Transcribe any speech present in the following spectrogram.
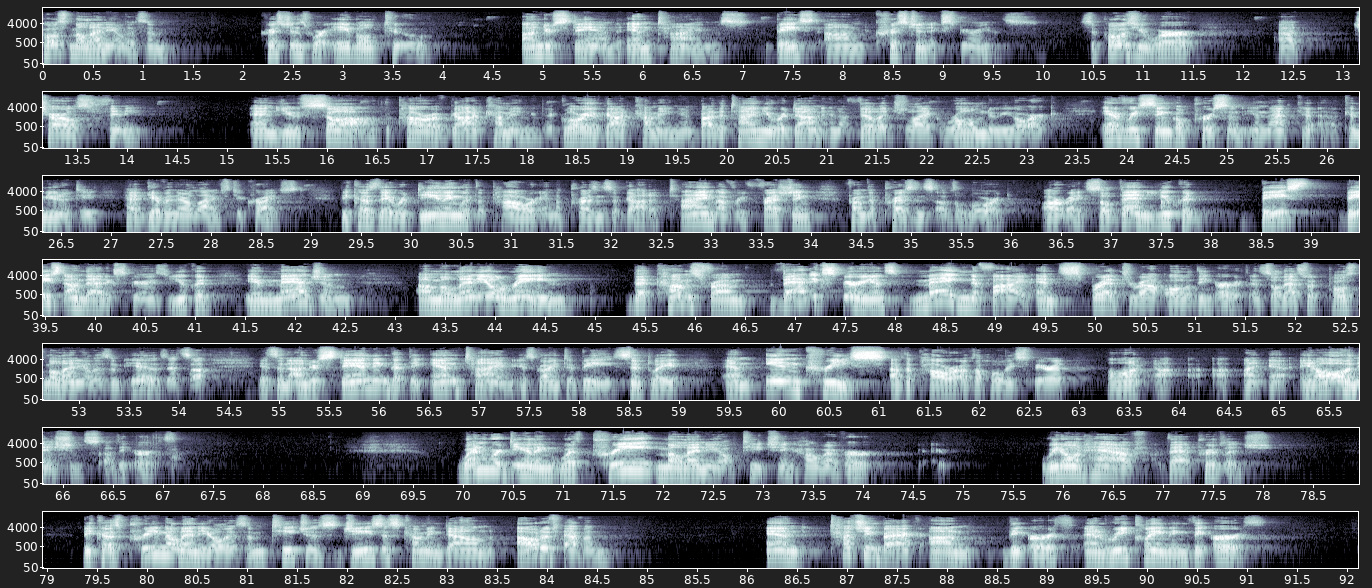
Postmillennialism, Christians were able to understand end times based on Christian experience. Suppose you were uh, Charles Finney and you saw the power of God coming, the glory of God coming, and by the time you were done in a village like Rome, New York, every single person in that uh, community had given their lives to Christ because they were dealing with the power and the presence of God, a time of refreshing from the presence of the Lord. All right, so then you could base based on that experience, you could imagine a millennial reign that comes from that experience magnified and spread throughout all of the earth. And so that's what postmillennialism is. It's a it's an understanding that the end time is going to be simply an increase of the power of the Holy Spirit along uh, uh, uh, in all the nations of the earth. When we're dealing with premillennial teaching, however, we don't have that privilege. Because premillennialism teaches Jesus coming down out of heaven and touching back on the earth and reclaiming the earth.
